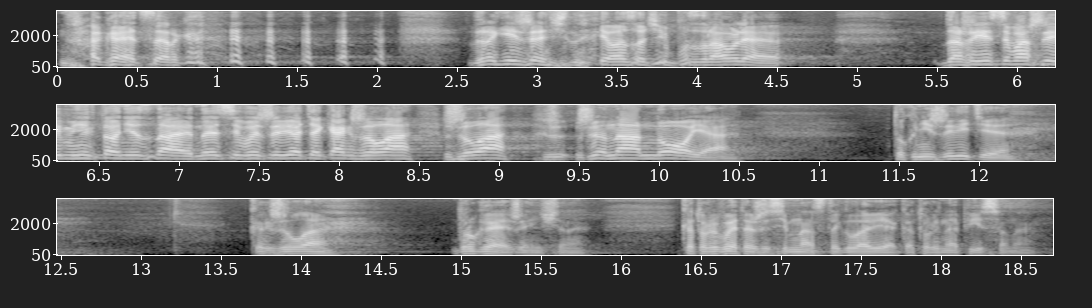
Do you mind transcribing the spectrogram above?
дорогая церковь. Дорогие женщины, я вас очень поздравляю. Даже если ваше имя никто не знает, но если вы живете, как жила, жила жена Ноя, только не живите, как жила другая женщина, которая в этой же 17 главе, о которой написано –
